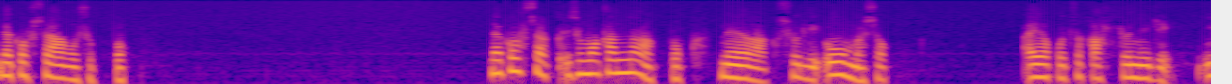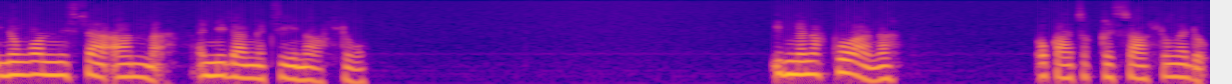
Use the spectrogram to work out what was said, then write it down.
Накорсаарусуппоқ накорсақ исумақарнерарпоқ меэрaq сули уумасоқ аёқутеқарлунили инунгорниссаа аама аннилаангатигинерарлугу иннангаккуаanga оқаатеққиссаарлунгалу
